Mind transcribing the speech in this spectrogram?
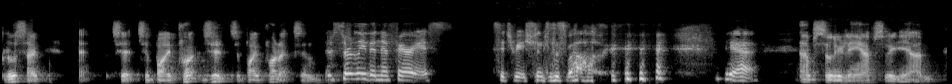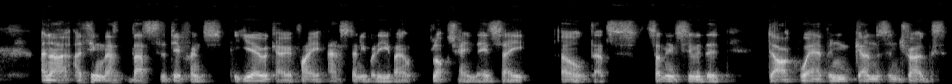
but also uh, to, to buy pro- to, to buy products and there's certainly the nefarious situations as well. yeah. Absolutely, absolutely. Um, and I, I, think that that's the difference. A year ago, if I asked anybody about blockchain, they'd say, "Oh, that's something to do with the dark web and guns and drugs."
